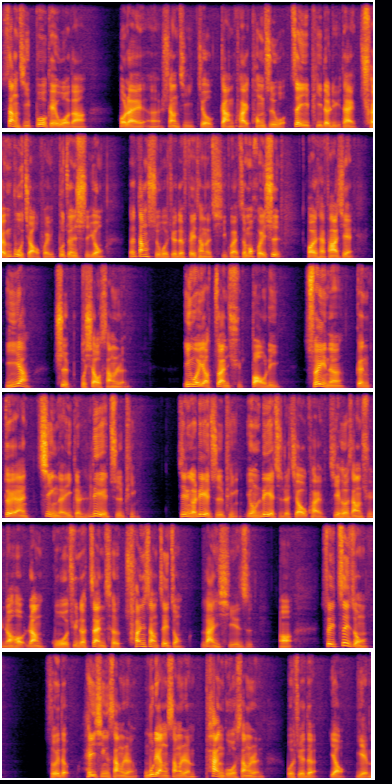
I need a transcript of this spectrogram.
上级拨给我的。后来呃，上级就赶快通知我，这一批的履带全部缴回，不准使用。那当时我觉得非常的奇怪，怎么回事？后来才发现，一样是不孝商人，因为要赚取暴利，所以呢，跟对岸进了一个劣质品，进个劣质品，用劣质的胶块结合上去，然后让国军的战车穿上这种。烂鞋子啊！所以这种所谓的黑心商人、无良商人、叛国商人，我觉得要严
